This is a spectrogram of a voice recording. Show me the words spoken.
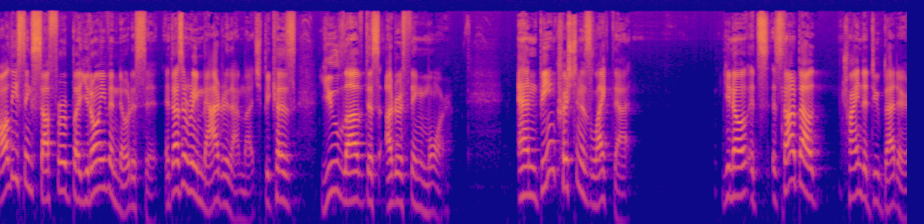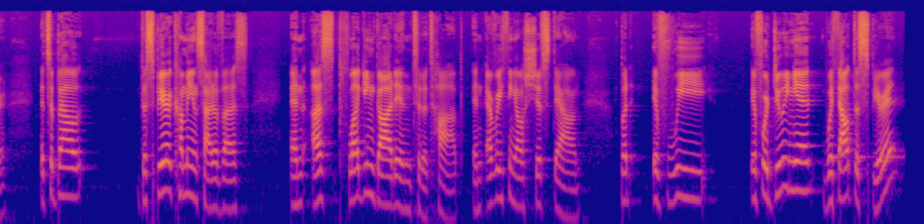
all these things suffer, but you don't even notice it. It doesn't really matter that much because you love this other thing more. And being Christian is like that. You know, it's, it's not about trying to do better, it's about the Spirit coming inside of us and us plugging God into the top, and everything else shifts down. But if we if we're doing it without the Spirit,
